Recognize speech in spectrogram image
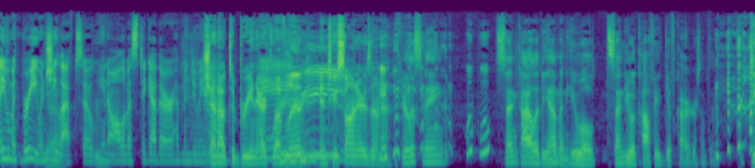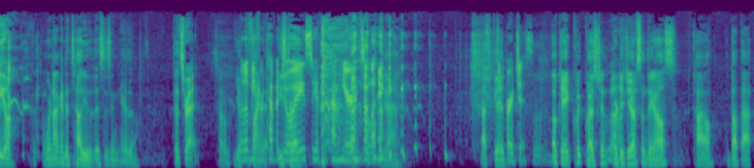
even with Bree when she Mm. Left. So you know, all of us together have been doing. Shout that. out to Bree and Eric Hey, Loveland in Tucson, Arizona. if you're listening, Whoop whoop. send Kyle a DM, and he will send you a coffee gift card or something. Deal. We're not going to tell you that this is in here though, That's right. so you have It'll to be find for it. Cup of Easter Joy, egg. so you have to come here to like Yeah, that's to good. purchase. Okay, quick question. Ooh, or did you have something else, Kyle, about that?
